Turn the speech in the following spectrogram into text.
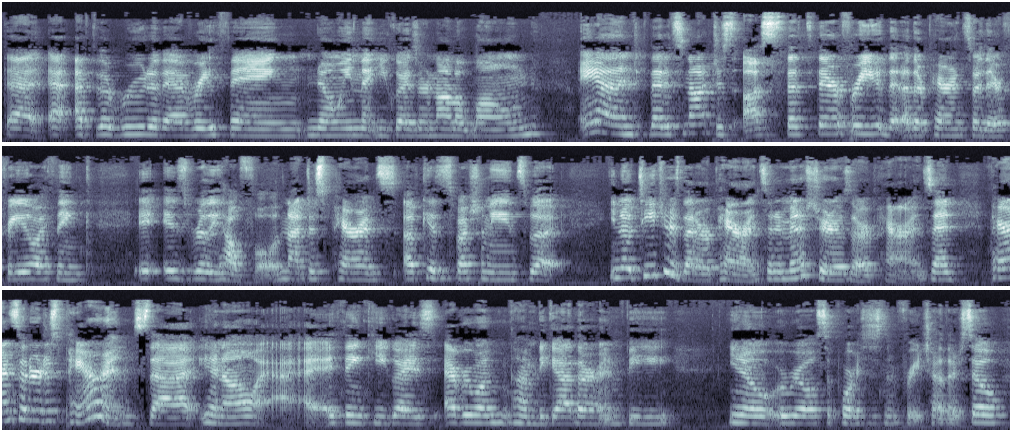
that at, at the root of everything, knowing that you guys are not alone and that it's not just us that's there for you, that other parents are there for you, I think it is really helpful. Not just parents of kids with special needs, but you know, teachers that are parents and administrators that are parents and parents that are just parents that, you know, I, I think you guys, everyone can come together and be, you know, a real support system for each other. So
